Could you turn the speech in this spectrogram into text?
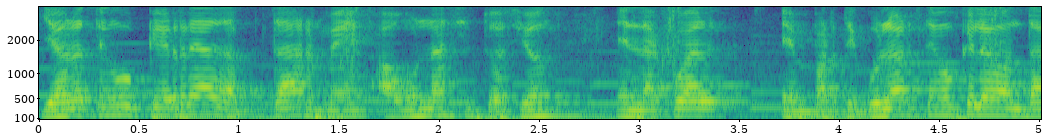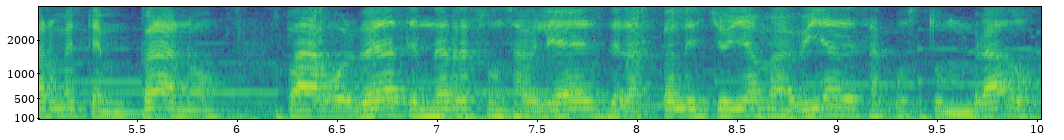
y ahora tengo que readaptarme a una situación en la cual en particular tengo que levantarme temprano para volver a tener responsabilidades de las cuales yo ya me había desacostumbrado.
